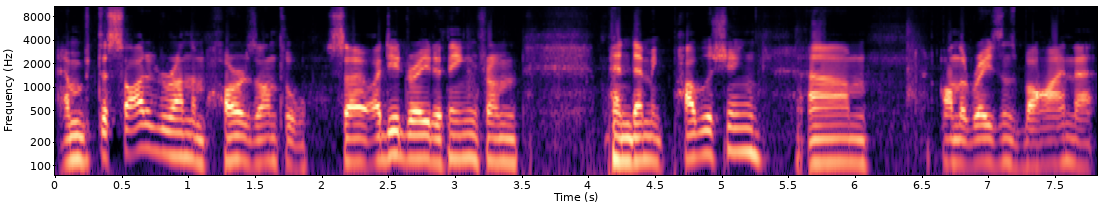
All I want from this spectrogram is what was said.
and we've decided to run them horizontal. So I did read a thing from Pandemic Publishing um, on the reasons behind that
